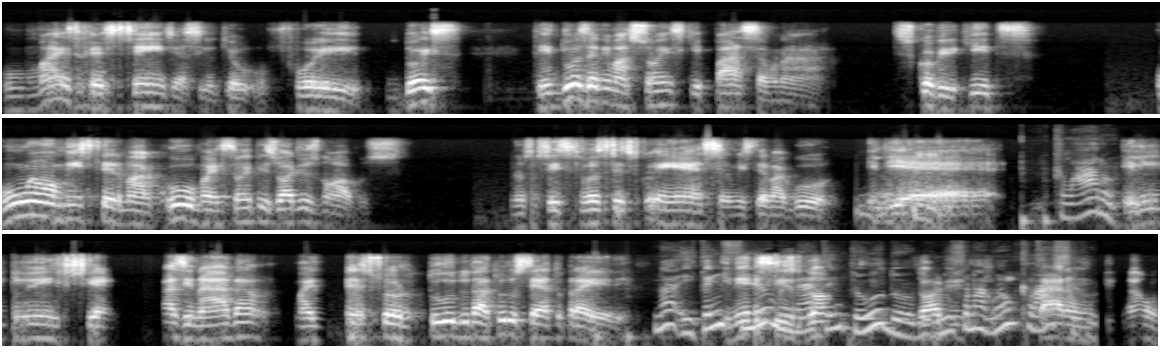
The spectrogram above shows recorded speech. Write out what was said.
O mais recente, assim, que eu foi dois. Tem duas animações que passam na Discovery Kids. Um é o Mr. Magoo, mas são episódios novos. Não sei se vocês conhecem o Mr. Magoo. Ele é Claro. Ele não enxerga quase nada, mas é sortudo, dá tudo certo para ele. Não, e tem e filme, né? Tem tudo. O Mr. Magoo é um clássico. Um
